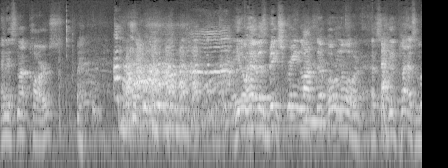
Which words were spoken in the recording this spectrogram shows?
And it's not cars. he don't have his big screen locked up. Oh no, that's a good plasma.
